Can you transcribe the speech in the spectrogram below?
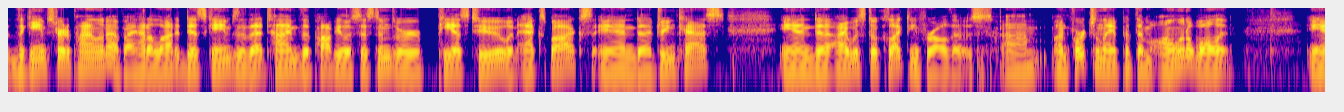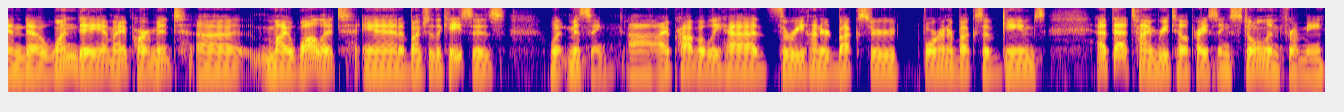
the games started piling up. I had a lot of disc games at that time. The popular systems were PS2 and Xbox and uh, Dreamcast. And uh, I was still collecting for all those. Um, unfortunately, I put them all in a wallet. And uh, one day at my apartment, uh, my wallet and a bunch of the cases went missing. Uh, I probably had 300 bucks or 400 bucks of games at that time retail pricing stolen from me.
